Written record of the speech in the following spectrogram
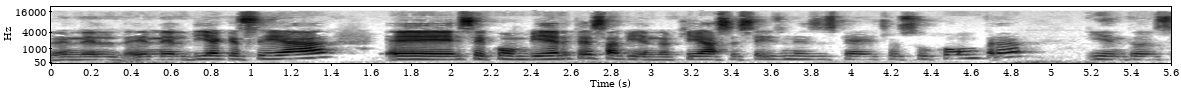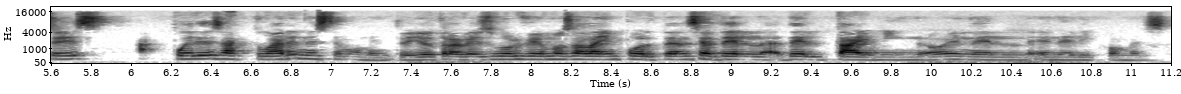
en el, en el día que sea, eh, se convierte sabiendo que hace seis meses que ha hecho su compra y entonces puedes actuar en este momento. Y otra vez volvemos a la importancia del, del timing ¿no? en el e-commerce.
